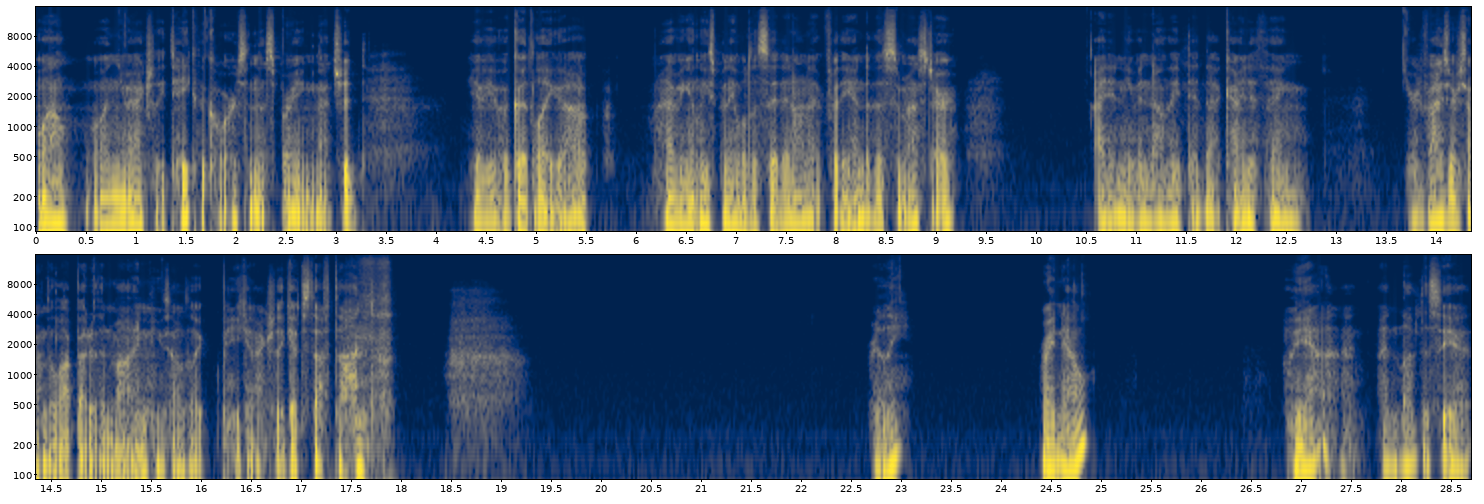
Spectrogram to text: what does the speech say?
Well, when you actually take the course in the spring, that should give you a good leg up, having at least been able to sit in on it for the end of the semester. I didn't even know they did that kind of thing. Your advisor sounds a lot better than mine. He sounds like he can actually get stuff done. really? Right now? Oh, yeah, I'd love to see it.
